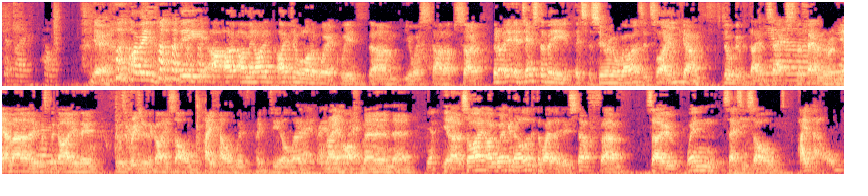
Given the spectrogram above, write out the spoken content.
Get like help. Yeah, I mean, the I, I mean, I, I do a lot of work with um, US startups, so but it, it tends to be it's the serial guys. It's like um, do a bit with David Sacks, the founder of Yammer, who was the guy who then he was originally the guy who sold PayPal with Peter Thiel and Right, right, Ray right, right. Hoffman, and Yep. you know, so I, I work and I look at the way they do stuff. Um, so when Saxy sold PayPal,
